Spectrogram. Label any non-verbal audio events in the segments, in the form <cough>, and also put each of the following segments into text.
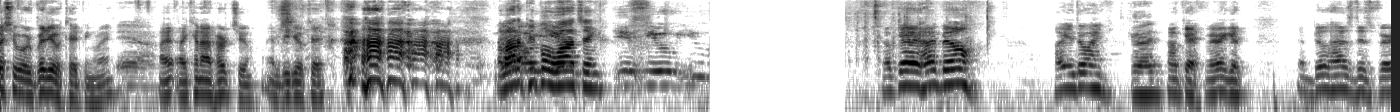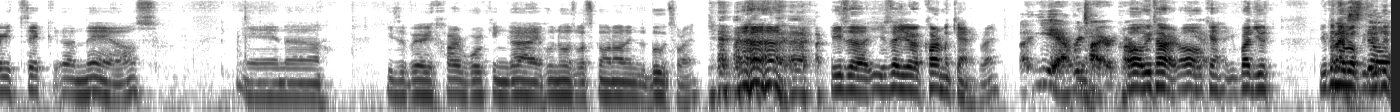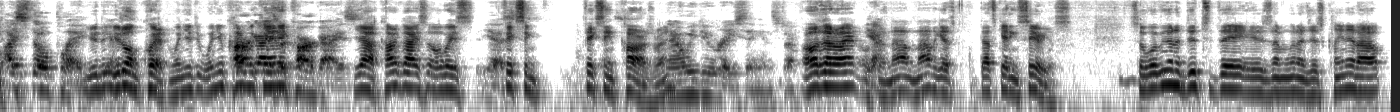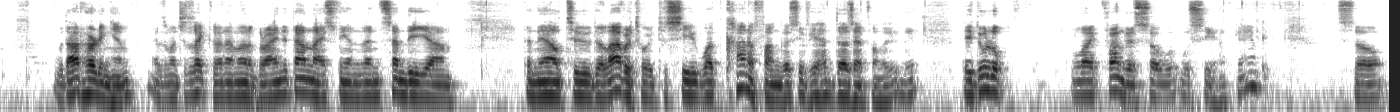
Especially we're videotaping, right? Yeah. I, I cannot hurt you and videotape. <laughs> <laughs> a lot of people you- watching. You, you, you. Okay, hi Bill. How you doing? Good. Okay, very good. Uh, Bill has this very thick uh, nails, and uh, he's a very hard-working guy. Who knows what's going on in the boots, right? <laughs> he's a you a you're a car mechanic, right? Uh, yeah, retired car. Oh, retired. Oh, Yeah. okay. But you you But can I never still, can, I still play. you, yes. you don't quit when you do- when you car, Car guys mechanic. are car guys. Yeah, car guys always Yes. fixing fixing cars, right? Now we do racing and stuff. Oh, is that right? Okay, Yeah. now now that gets, that's getting serious. So what we're gonna do today is I'm gonna just clean it out without hurting him as much as I could. I'm gonna grind it down nicely and then send the um, the nail to the laboratory to see what kind of fungus, if he does have fungus. They, they do look like fungus, so we'll, we'll see. Okay, so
